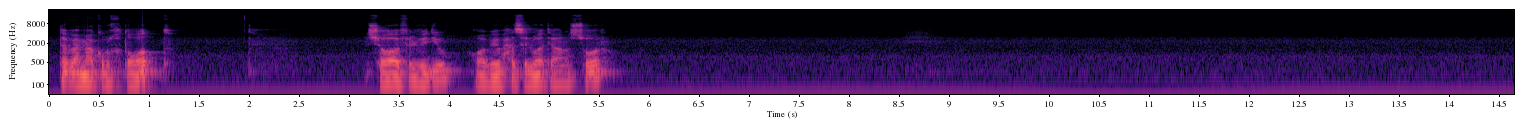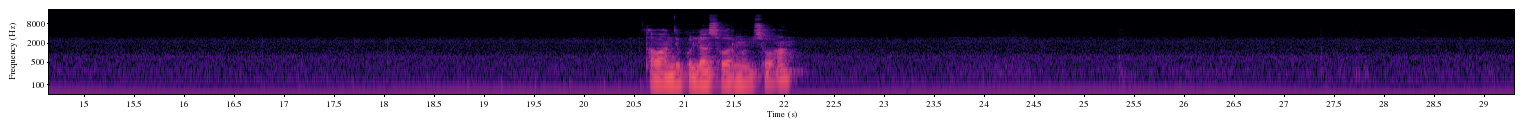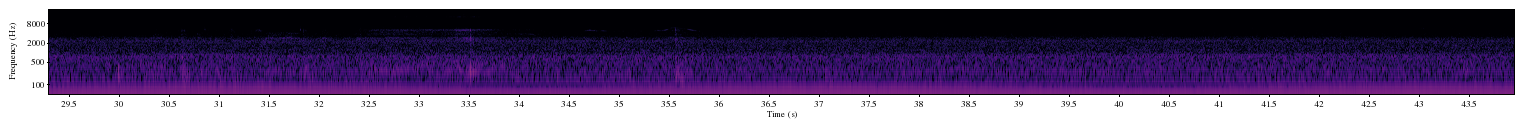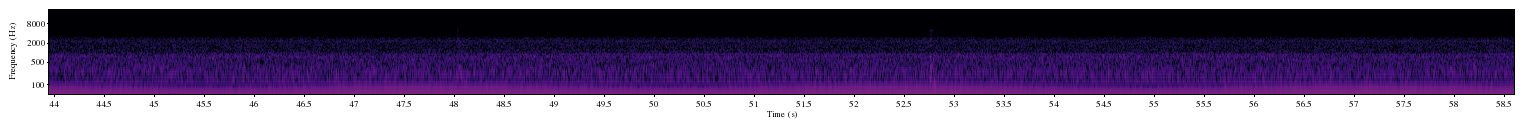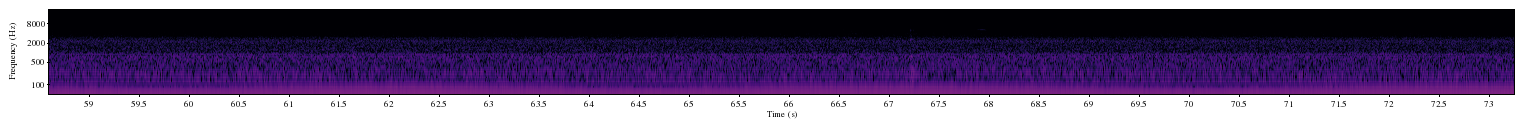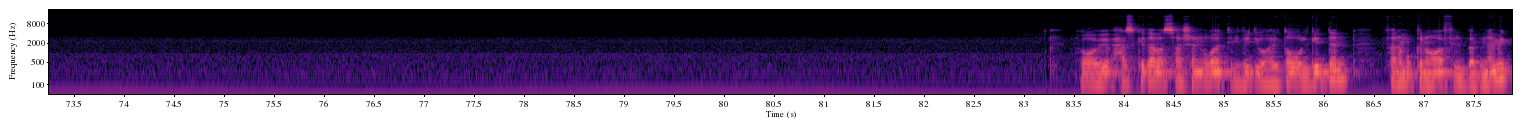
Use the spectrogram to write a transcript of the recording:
تابع معاكم الخطوات. مش هوقف الفيديو. هو بيبحث دلوقتي عن الصور. طبعا دي كلها صور ممسوحة. هو بيبحث كده بس عشان وقت الفيديو هيطول جدا فأنا ممكن أوقف البرنامج.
